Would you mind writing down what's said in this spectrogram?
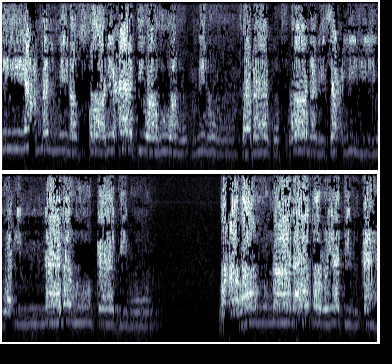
يعمل من الصالحات وهو مؤمن فلا كفران لسعيه وإنا له كاتبون. وحرام على قرية أهلكناها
